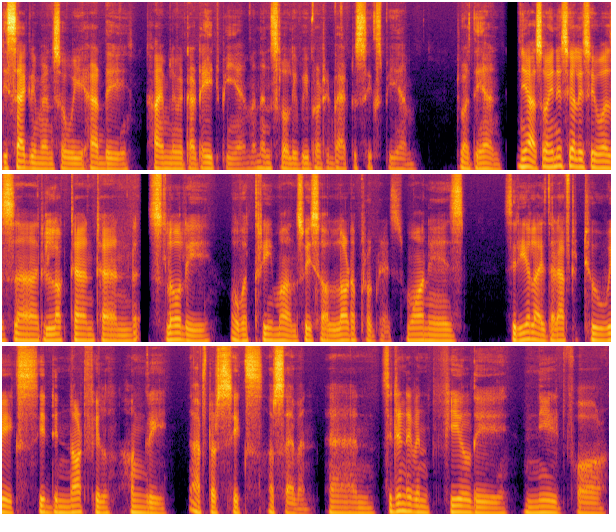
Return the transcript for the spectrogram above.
disagreement. So we had the time limit at 8 p.m. And then slowly we brought it back to 6 p.m. towards the end. Yeah, so initially she was uh, reluctant, and slowly over three months, we saw a lot of progress. One is she realized that after two weeks, she did not feel hungry after six or seven and she didn't even feel the need for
